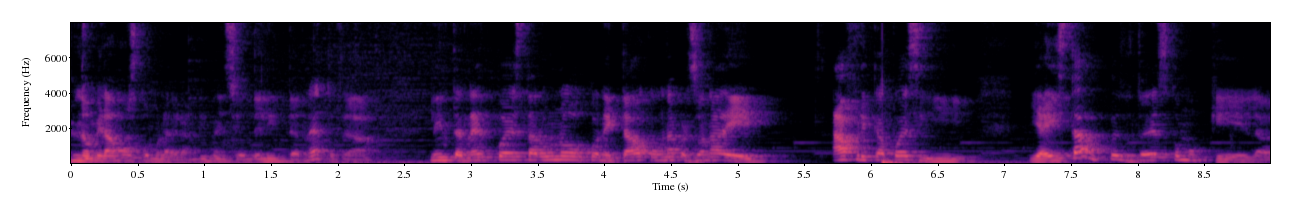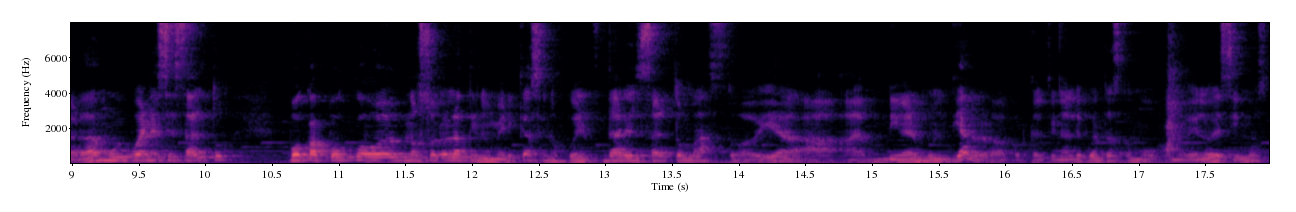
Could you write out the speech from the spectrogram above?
no miramos como la gran dimensión del Internet. O sea, el Internet puede estar uno conectado con una persona de África, pues, y, y ahí está. Pues entonces, como que la verdad, muy bueno ese salto. Poco a poco, no solo Latinoamérica, sino pueden dar el salto más todavía a, a nivel mundial, ¿verdad? Porque al final de cuentas, como, como bien lo decimos,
